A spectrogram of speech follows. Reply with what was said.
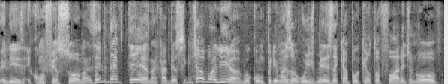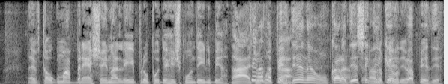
ele confessou, mas ele deve ter na cabeça o seguinte: ah, vou ali, ó, vou cumprir mais alguns meses, daqui a pouquinho eu tô fora de novo. Deve estar alguma brecha aí na lei para eu poder responder em liberdade. Tem nada a perder, né? Um cara é, desse tem, tem que perder. A perder.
